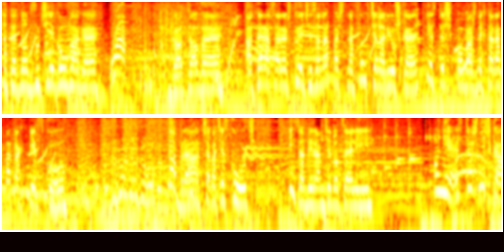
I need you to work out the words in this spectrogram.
na pewno odwróci jego uwagę. Łap! Gotowe. A teraz aresztuję cię za napaść na funkcjonariuszkę. Jesteś w poważnych tarapatach, piesku. Dobra, trzeba cię skuć. I zabieram cię do celi. O nie, strażniczka,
